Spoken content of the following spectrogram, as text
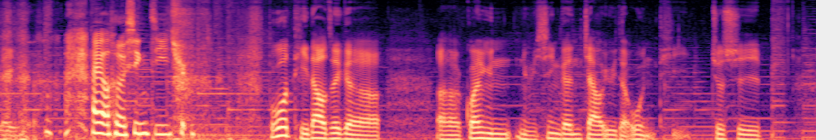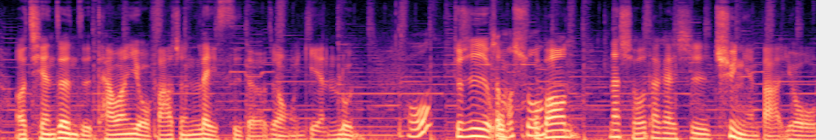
类的，还有核心肌群。不过提到这个呃关于女性跟教育的问题。就是，呃，前阵子台湾有发生类似的这种言论哦，就是怎么说？我不知道那时候大概是去年吧，有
